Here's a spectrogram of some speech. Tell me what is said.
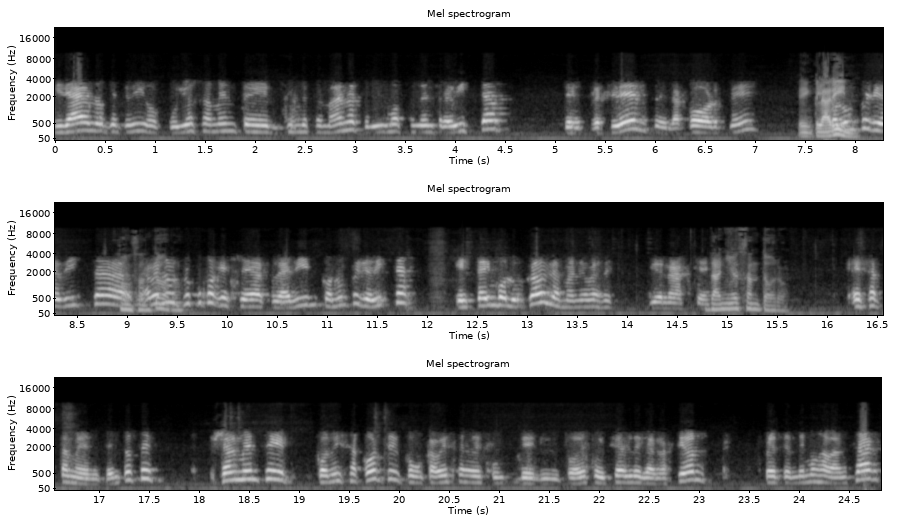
mirá lo que te digo, curiosamente el fin de semana tuvimos una entrevista del presidente de la Corte, en Clarín. Con un periodista, a ver, no me preocupa que sea Clarín, con un periodista que está involucrado en las maniobras de espionaje. Daniel Santoro. Exactamente. Entonces, realmente con esa corte como cabeza del Poder Judicial de la Nación pretendemos avanzar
